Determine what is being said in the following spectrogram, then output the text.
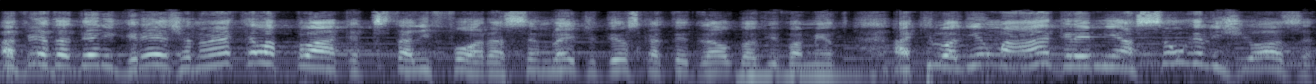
A verdadeira igreja não é aquela placa que está ali fora, Assembleia de Deus Catedral do Avivamento. Aquilo ali é uma agremiação religiosa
